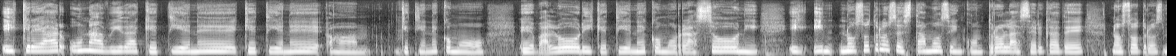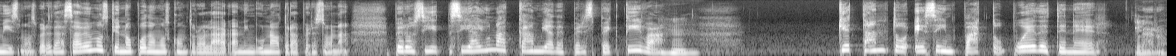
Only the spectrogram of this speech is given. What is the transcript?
y crear una vida que tiene, que tiene, um, que tiene como eh, valor y que tiene como razón y, y, y nosotros estamos en control acerca de nosotros mismos, ¿verdad? Sabemos que no podemos controlar a ninguna otra persona, pero si, si hay una cambia de perspectiva. ¿qué tanto ese impacto puede tener Claro.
